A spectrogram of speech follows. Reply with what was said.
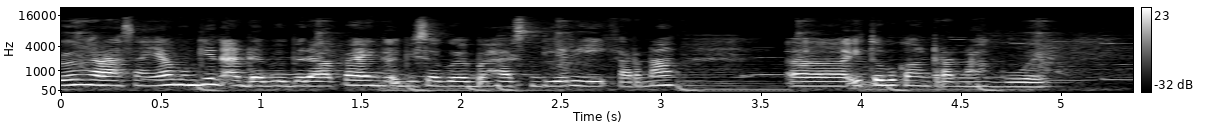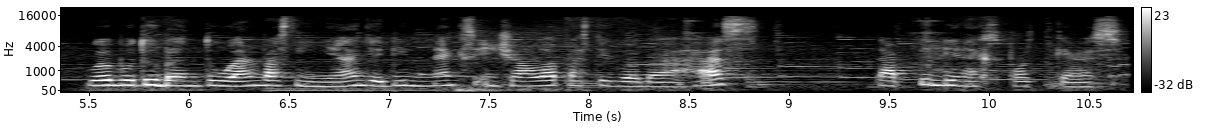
gue ngerasanya mungkin ada beberapa yang nggak bisa gue bahas sendiri karena uh, itu bukan ranah gue gue butuh bantuan pastinya jadi next insya Allah pasti gue bahas tapi di next podcast.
